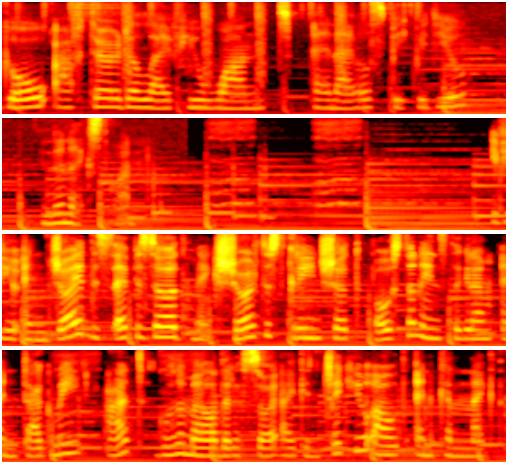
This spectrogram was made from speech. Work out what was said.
go after the life you want, and I will speak with you in the next one. If you enjoyed this episode, make sure to screenshot, post on Instagram, and tag me at Guna so I can check you out and connect.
